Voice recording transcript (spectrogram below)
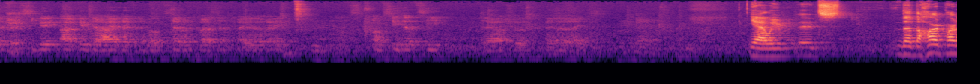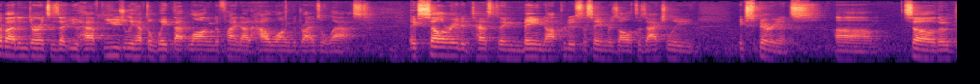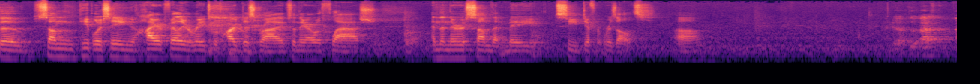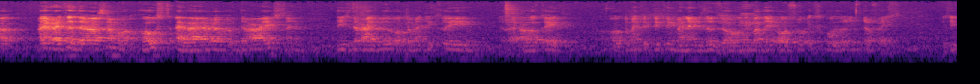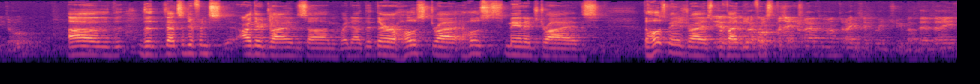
I think that the, uh, the Seagate archive about seven percent failure rate. Consider C, there are good failure rates. Yeah, we it's the the hard part about endurance is that you have you usually have to wait that long to find out how long the drives will last. Accelerated testing may not produce the same results as actually experience. Um, so the, the some people are seeing higher failure rates with hard disk drives than they are with flash, and then there are some that may see different results. Um, I read that there are some host-aware drives, and these drives will automatically allocate, automatically manage the zone, but they also expose the interface. Is it true? Uh, the, the, that's a difference. Are there drives um, right now? Th- There are host dri- host managed drives. The host managed drives Yeah, provide the the host interface. manager drives not right sequentially, but there is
